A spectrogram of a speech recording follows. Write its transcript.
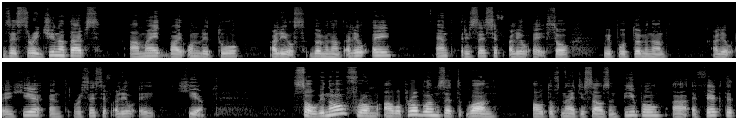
these three genotypes are made by only two alleles, dominant allele A and recessive allele A. So we put dominant allele A here and recessive allele A here. So we know from our problems that one out of 90,000 people are affected.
